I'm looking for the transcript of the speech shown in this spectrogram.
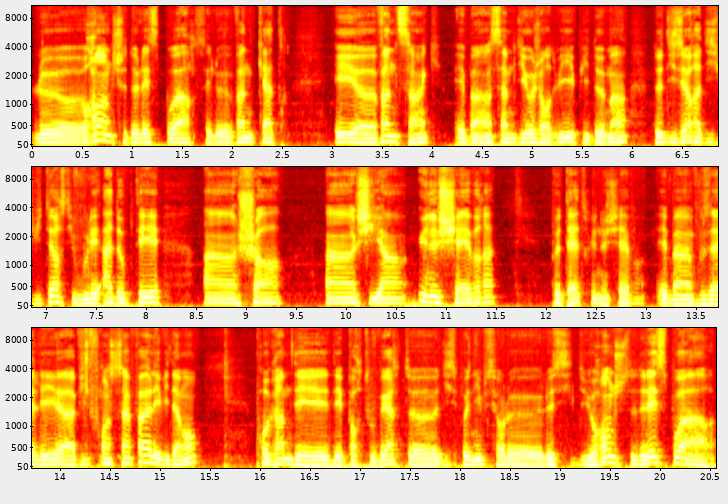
le ranch de l'espoir, c'est le 24 et euh, 25, et ben samedi aujourd'hui et puis demain de 10h à 18h si vous voulez adopter un chat, un chien, une chèvre, peut-être une chèvre, et ben vous allez à Villefranche-Saint-Phal évidemment. Programme des, des portes ouvertes euh, disponible sur le, le site du Ranch de l'Espoir.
